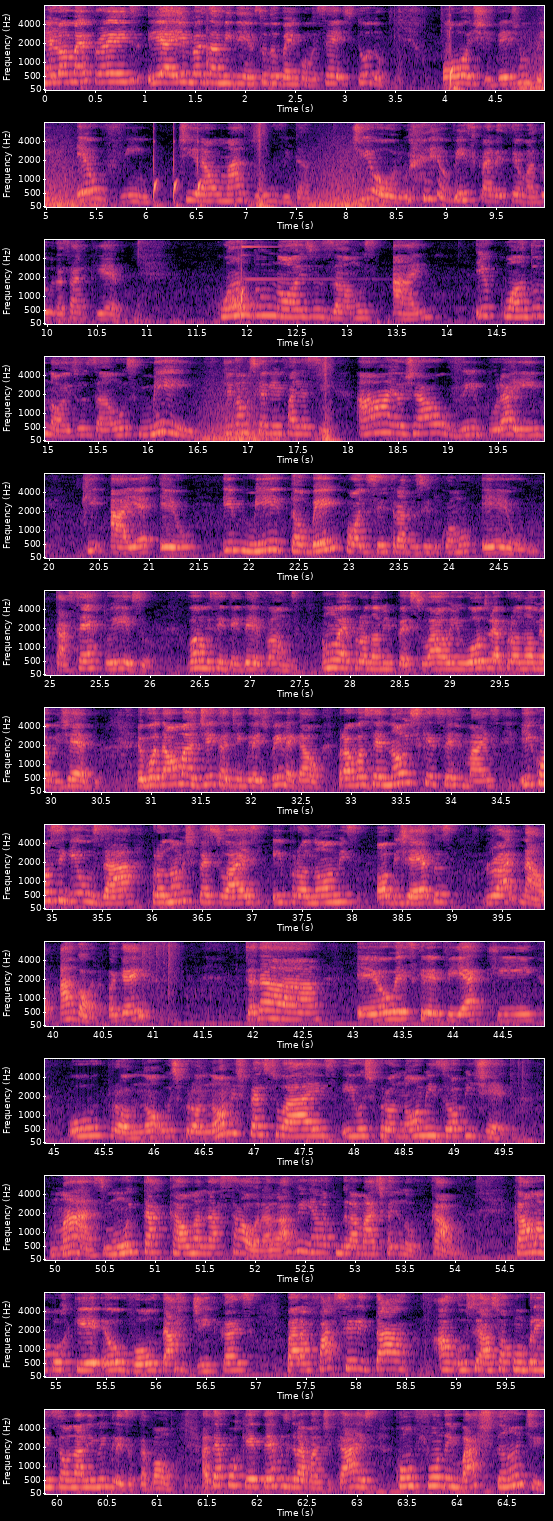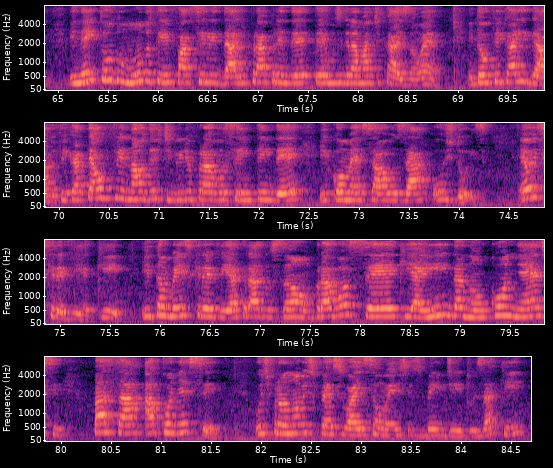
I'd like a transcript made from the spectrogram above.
Hello, my friends! E aí, meus amiguinhos, tudo bem com vocês? Tudo? Hoje, vejam bem, eu vim tirar uma dúvida de ouro. Eu vim esclarecer uma dúvida, sabe o que é? Quando nós usamos I e quando nós usamos me. Digamos que alguém fale assim, ah, eu já ouvi por aí que I é eu e me também pode ser traduzido como eu. Tá certo isso? Vamos entender? Vamos. Um é pronome pessoal e o outro é pronome objeto. Eu vou dar uma dica de inglês bem legal para você não esquecer mais e conseguir usar pronomes pessoais e pronomes objetos right now, agora, ok? Tadã! Eu escrevi aqui prono os pronomes pessoais e os pronomes objeto. Mas muita calma nessa hora. Lá vem ela com gramática de novo. Calma. Calma, porque eu vou dar dicas para facilitar a, a, sua compreensão na língua inglesa, tá bom? Até porque termos gramaticais confundem bastante e nem todo mundo tem facilidade para aprender termos gramaticais, não é? Então fica ligado, fica até o final deste vídeo para você entender e começar a usar os dois. Eu escrevi aqui e também escrevi a tradução para você que ainda não conhece passar a conhecer. Os pronomes pessoais são estes benditos aqui.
